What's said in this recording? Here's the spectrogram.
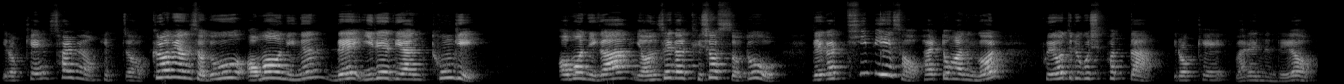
이렇게 설명했죠. 그러면서도 어머니는 내 일에 대한 동기, 어머니가 연세가 드셨어도 내가 TV에서 활동하는 걸 보여드리고 싶었다. 이렇게 말했는데요.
